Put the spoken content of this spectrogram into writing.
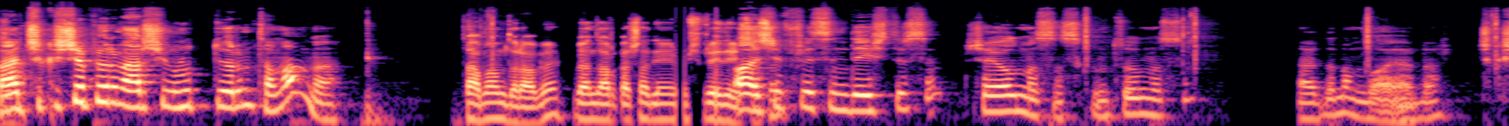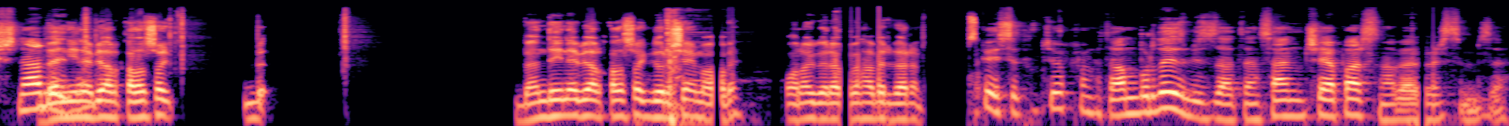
Ben çıkış yapıyorum her şeyi unut diyorum tamam mı? Tamamdır abi. Ben de arkadaşlar diyelim şifreyi değiştirsin. şifresini değiştirsin. Şey olmasın sıkıntı olmasın. Nerede lan bu ayarlar? Çıkış Ben neredeydi? yine bir arkadaşa ben de yine bir arkadaşla görüşeyim abi. Ona göre bir haber veririm. Okey sıkıntı yok kanka. Tamam buradayız biz zaten. Sen şey yaparsın haber verirsin bize.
